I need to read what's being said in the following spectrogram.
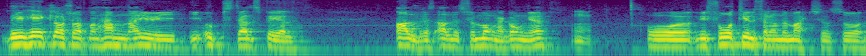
det är ju helt klart så att man hamnar ju i, i uppställt spel alldeles, alldeles för många gånger. Mm. Och vid få tillfällen under matchen så,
